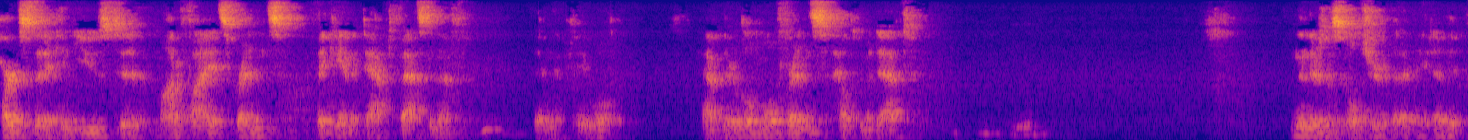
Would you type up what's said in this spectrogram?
parts that it can use to modify its friends. If they can't adapt fast enough, then they will have their little mole friends help them adapt. And then there's a sculpture that I made of it.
